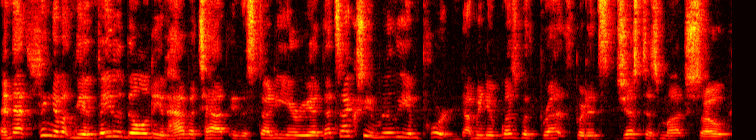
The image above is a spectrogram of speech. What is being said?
And that thing about the availability of habitat in the study area, that's actually really important. I mean, it was with breadth, but it's just as much so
